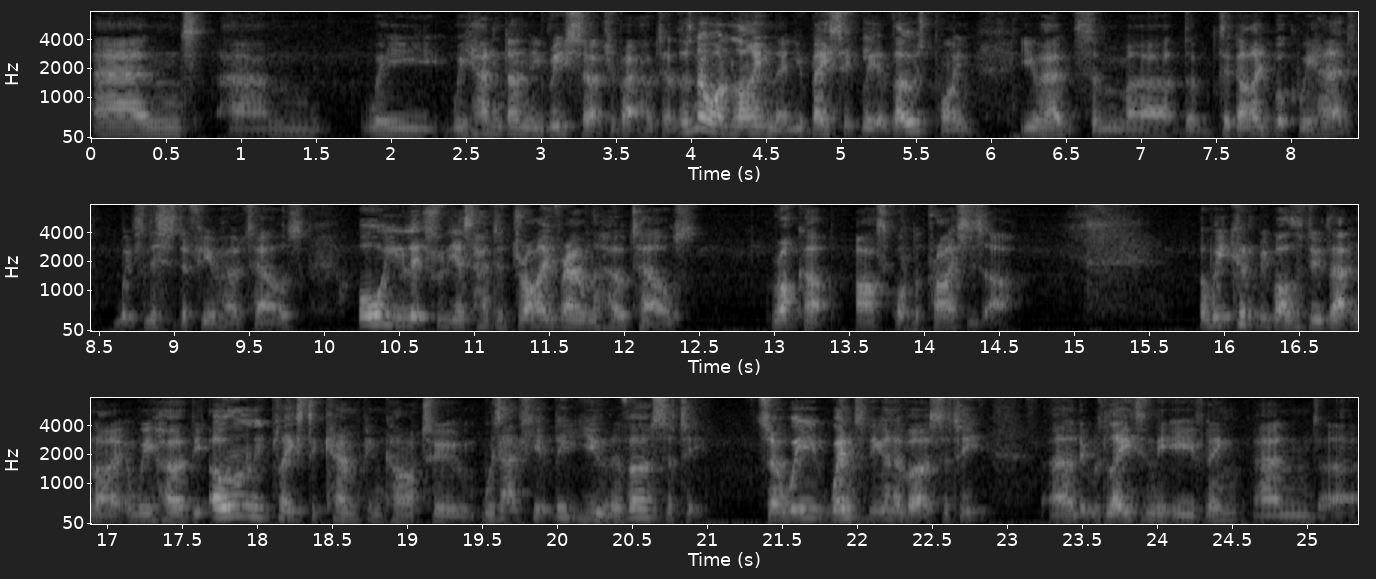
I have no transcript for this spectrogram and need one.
and um, we we hadn't done any research about hotels. There's no online then. You basically at those point you had some uh, the the guidebook we had, which listed a few hotels, or you literally just had to drive around the hotels, rock up, ask what the prices are. We couldn't be bothered to do that night, and we heard the only place to camp in Khartoum was actually at the university. So we went to the university, and it was late in the evening, and uh,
